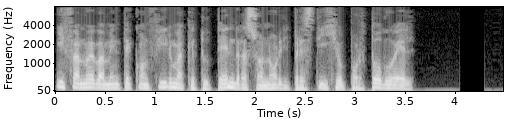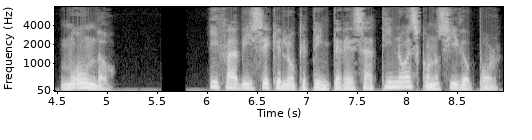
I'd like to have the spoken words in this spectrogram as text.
Ifa nuevamente confirma que tú tendrás honor y prestigio por todo el mundo. Ifa dice que lo que te interesa a ti no es conocido por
